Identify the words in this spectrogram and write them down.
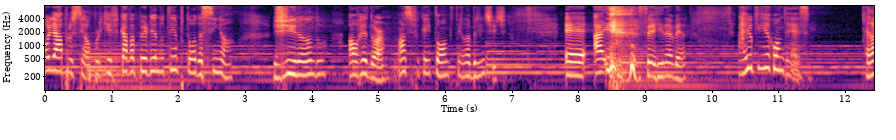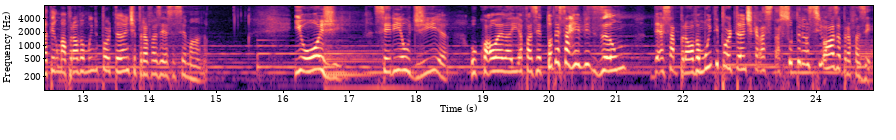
olhar para o céu, porque ficava perdendo o tempo todo assim, ó, girando ao redor. Nossa, fiquei tonta, tem labirintite. É, aí, você ri, né, Beto? Aí o que, que acontece? Ela tem uma prova muito importante para fazer essa semana. E hoje seria o dia o qual ela ia fazer toda essa revisão dessa prova muito importante que ela está super ansiosa para fazer.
